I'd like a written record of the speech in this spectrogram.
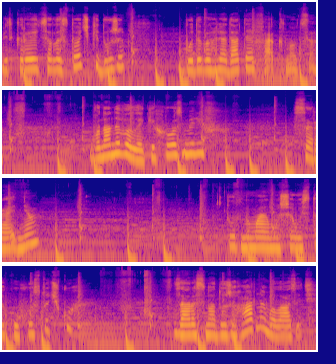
відкриються листочки, дуже буде виглядати ефектно це. Вона невеликих розмірів, середня. Тут ми маємо ще ось таку хусточку. Зараз вона дуже гарно вилазить.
